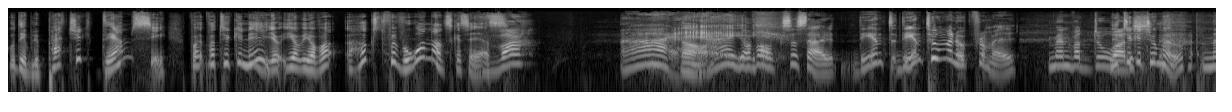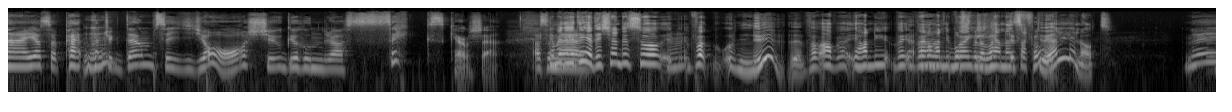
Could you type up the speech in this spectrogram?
och det blir Patrick Dempsey. Va, vad tycker ni? Jag, jag, jag var högst förvånad ska sägas. Va? Nej, Ja. jag var också så här, det är, inte, det är en tummen upp från mig. Men vad då? Ni tycker tumme upp? Nej, alltså Pat, Patrick Dempsey, ja, 2006 kanske. Alltså Ja, men det är när- det, det kändes så... Va, nu? Va, han, är han han, måste var väl ha varit hennes aktuell eller något? Nej,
